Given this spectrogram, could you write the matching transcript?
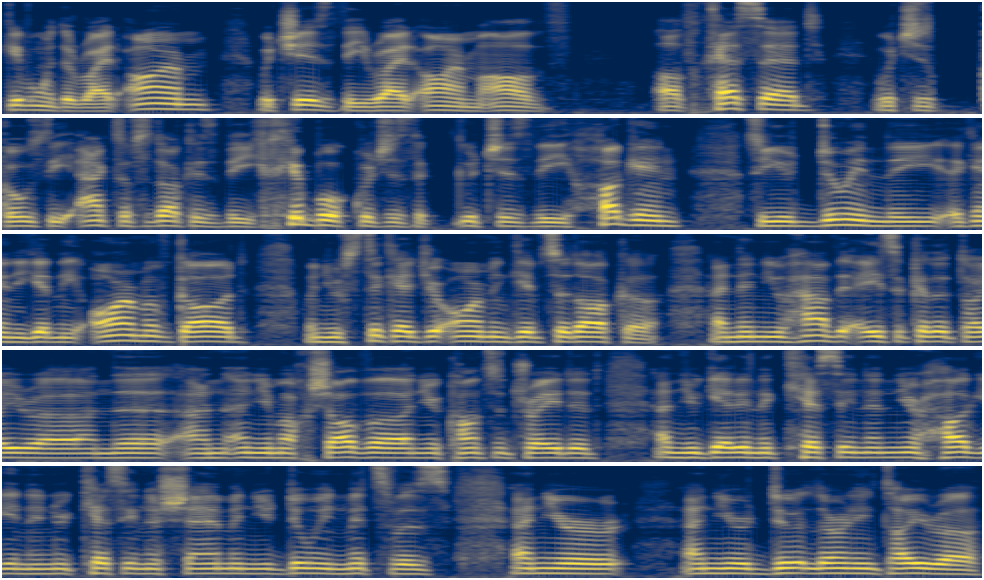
given with the right arm, which is the right arm of of chesed, which is goes the act of tzedakah is the chibuk, which is the which is the hugging. So you're doing the again you get in the arm of God when you stick out your arm and give tzedakah, and then you have the asik of the Torah and the and, and your machshava and you're concentrated and you're getting the kissing and you're hugging and you're kissing Hashem and you're doing mitzvahs and you're and you're do, learning Torah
